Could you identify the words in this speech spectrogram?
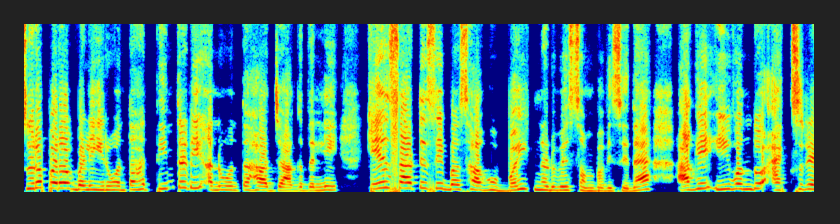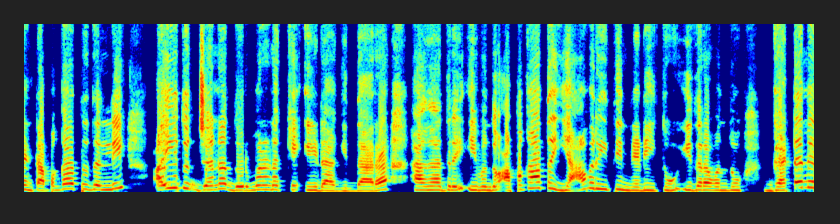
ಸುರಪರ ಬಳಿ ಇರುವಂತಹ ತಿಂತಡಿ ಅನ್ನುವಂತಹ ಜಾಗದಲ್ಲಿ ಕೆಎಸ್ಆರ್ಟಿಸಿ ಬಸ್ ಹಾಗೂ ಬೈಕ್ ನಡುವೆ ಸಂಭವಿಸಿದೆ. ಹಾಗೆ ಈ ಒಂದು ಆಕ್ಸಿಡೆಂಟ್ ಅಪಘಾತದಲ್ಲಿ ಐದು ಜನ ದುರ್ಮರಣಕ್ಕೆ ಈಡಾಗಿದ್ದಾರೆ. ಹಾಗಾದ್ರೆ ಈ ಒಂದು ಅಪಘಾತ ಯಾವ ರೀತಿ ನಡೆಯಿತು ಇದರ ಒಂದು ಘಟನೆ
